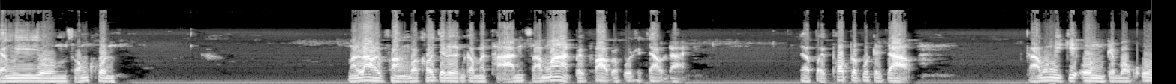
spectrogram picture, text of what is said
ยังมีโยมสองคน มาเล่าให้ฟังว่าเขาเจริญกรรมฐานสามารถไปเฝ้าพระพุทธเจ้าได้ แล้วไปพบพระพุทธเจ้า ถามว่ามีกี่องค์แกบอกโอ้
